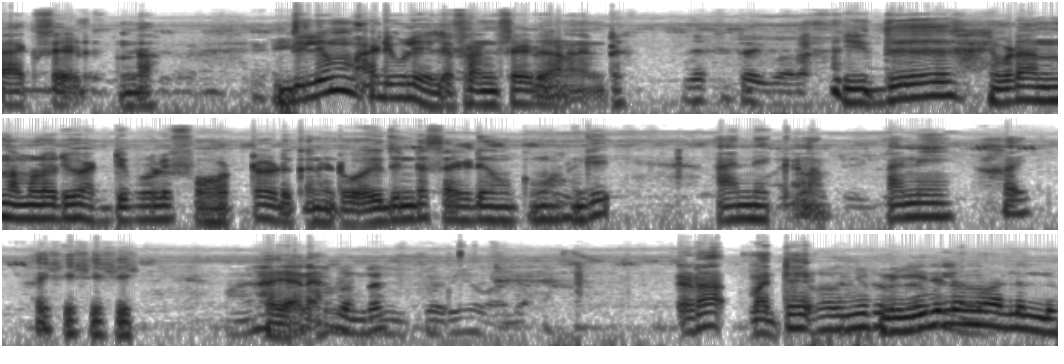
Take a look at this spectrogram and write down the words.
Back side. എന്താ? ഇതിലും അടിപൊളിയല്ലേ? ഫ്രണ്ട് സൈഡ് കാണാനുണ്ട് ഇത് ഇവിടെ നിന്ന് നമ്മളൊരു അടിപൊളി ഫോട്ടോ എടുക്കാനായിട്ട് പോകും ഇതിന്റെ സൈഡ് നോക്കുവാണെങ്കിൽ അന്നെ കാണാം. Hi hi hi hi hi hi അന എടാ മറ്റേ നീരിലൊന്നും അല്ലല്ലോ.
